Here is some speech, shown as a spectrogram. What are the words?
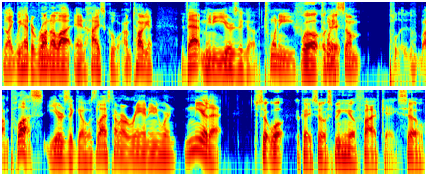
Like we had to run a lot in high school. I'm talking that many years ago, 20, Well, 20 okay. some um, plus years ago was the last time I ran anywhere near that. So well, okay. So speaking of 5K, so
